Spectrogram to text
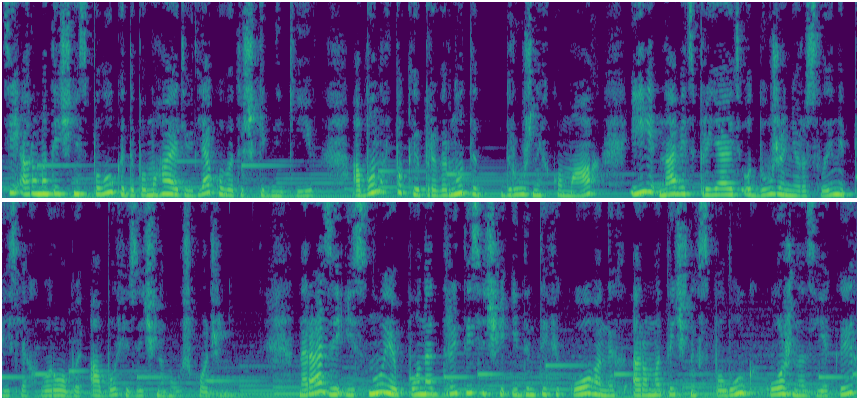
Ці ароматичні сполуки допомагають відлякувати шкідників або навпаки привернути дружних комах і навіть сприяють одужанню рослини після хвороби або фізичного ушкодження. Наразі існує понад 3 тисячі ідентифікованих ароматичних сполук, кожна з яких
